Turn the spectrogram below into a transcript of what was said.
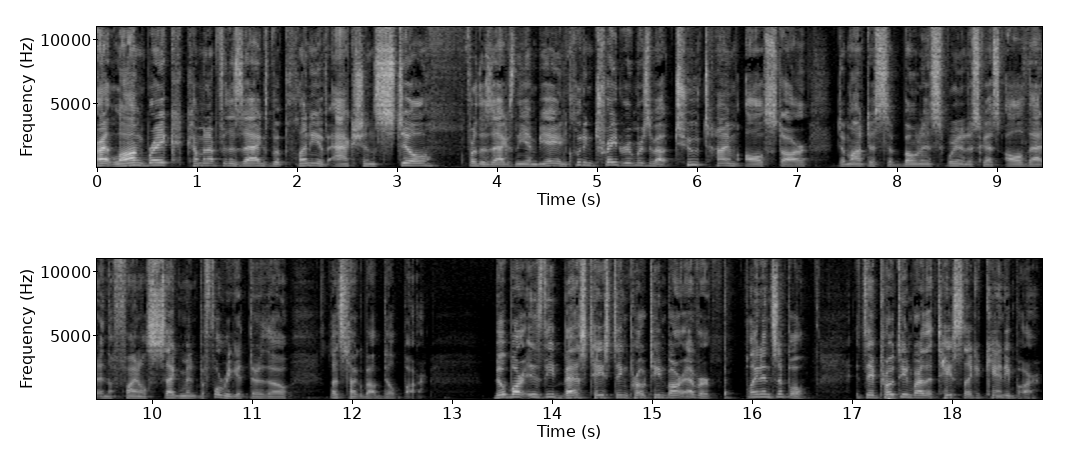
All right, long break coming up for the Zags, but plenty of action still for the Zags in the NBA, including trade rumors about two time All Star Domantas Sabonis. We're going to discuss all of that in the final segment. Before we get there, though, let's talk about Built Bar. Built Bar is the best tasting protein bar ever, plain and simple. It's a protein bar that tastes like a candy bar.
